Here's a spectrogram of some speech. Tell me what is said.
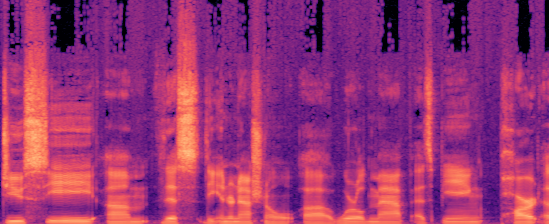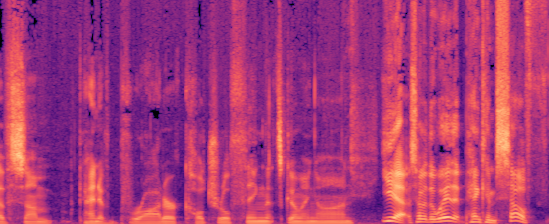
do you see um, this the international uh, world map as being part of some kind of broader cultural thing that's going on? Yeah. So the way that Penck himself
